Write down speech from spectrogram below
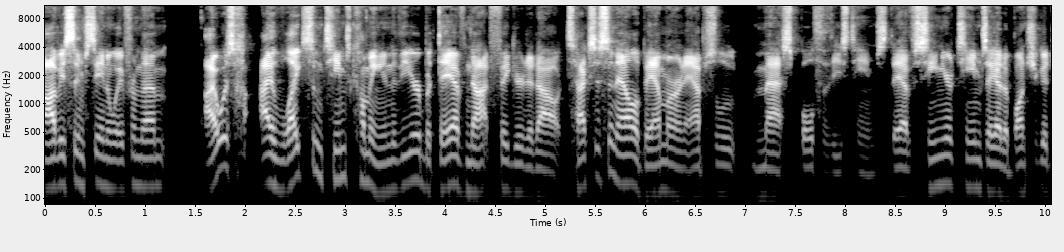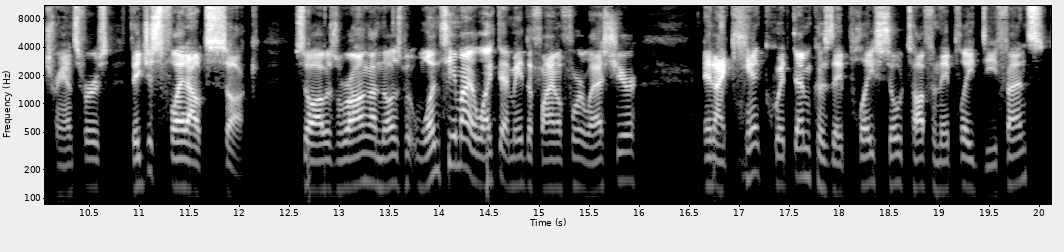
Obviously, I'm staying away from them. I was I like some teams coming into the year, but they have not figured it out. Texas and Alabama are an absolute mess. Both of these teams. They have senior teams. They got a bunch of good transfers. They just flat out suck. So I was wrong on those. But one team I liked that made the Final Four last year, and I can't quit them because they play so tough and they play defense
